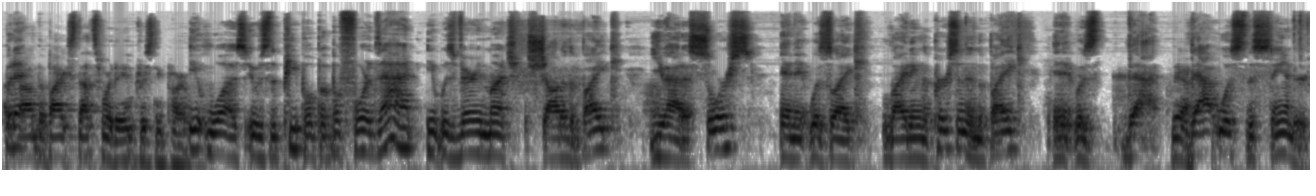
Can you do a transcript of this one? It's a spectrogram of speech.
But around at- the bikes. That's where the interesting part was. It was. It was the people. But before that, it was very much shot of the bike. You had a source, and it was like lighting the person and the bike, and it was that. Yeah. That was the standard.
